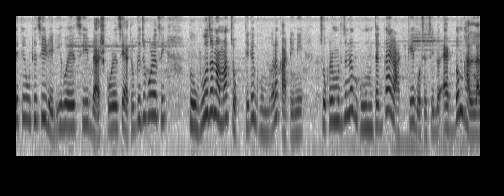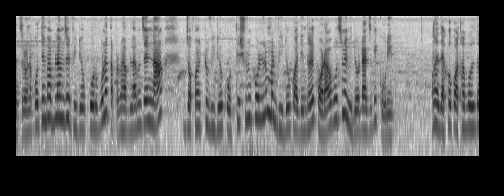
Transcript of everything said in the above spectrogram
থেকে উঠেছি রেডি হয়েছি ব্রাশ করেছি, এত কিছু করেছি, তবুও যেন আমার চোখ থেকে ঘুমগুলো কাটেনি। চোখের মধ্যে যেন ঘুম থাকবে আর আটকেই বসেছিল। একদম ভালো লাগছিল না। প্রথমে ভাবলাম যে ভিডিও করব না, তারপর ভাবলাম যে না, যখন একটু ভিডিও করতে শুরু করলাম বাট ভিডিও কদিন ধরে করাও হচ্ছে না ভিডিওটা আজকে করি। দেখো, কথা বলতে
